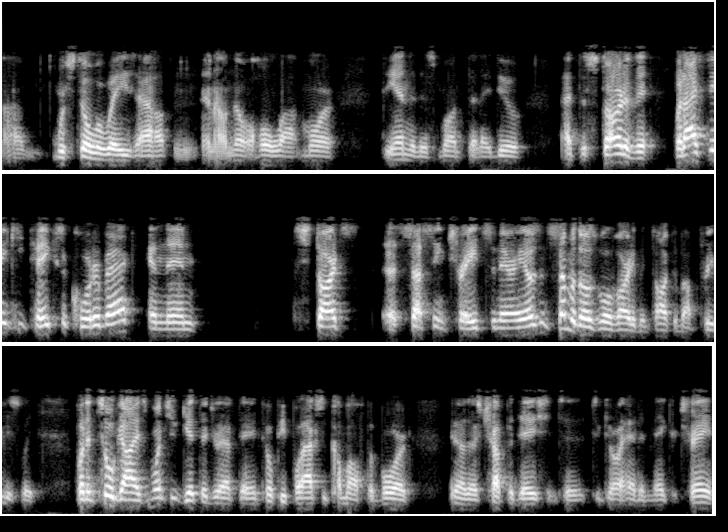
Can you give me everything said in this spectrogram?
Um, we're still a ways out, and, and I'll know a whole lot more at the end of this month than I do at the start of it. But I think he takes a quarterback and then starts assessing trade scenarios, and some of those will have already been talked about previously. But until guys, once you get to draft day, until people actually come off the board, you know, there's trepidation to to go ahead and make a trade.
